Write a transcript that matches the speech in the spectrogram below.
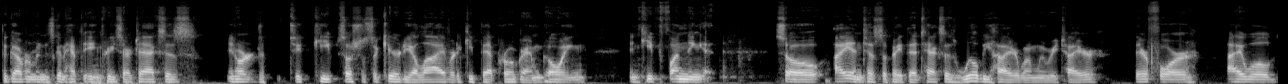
the government is going to have to increase our taxes in order to, to keep Social Security alive or to keep that program going and keep funding it. So I anticipate that taxes will be higher when we retire. Therefore, I will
